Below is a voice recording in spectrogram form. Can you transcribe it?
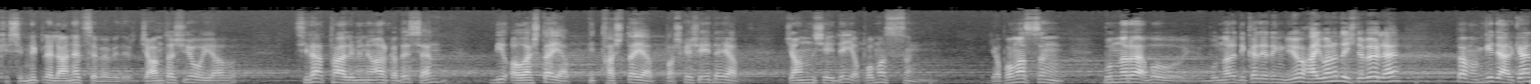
Kesinlikle lanet sebebidir. Can taşıyor o yahu. Silah talimini arkadaş sen bir ağaçta yap, bir taşta yap, başka şeyde yap. Canlı şeyde yapamazsın. Yapamazsın. Bunlara bu bunlara dikkat edin diyor. Hayvanı da işte böyle tamam giderken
